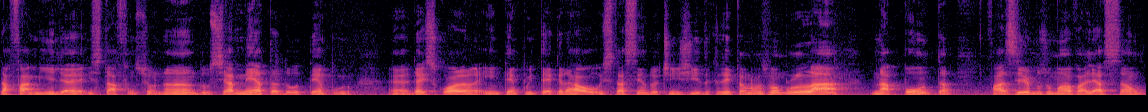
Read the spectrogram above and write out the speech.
da família está funcionando, se a meta do tempo é, da escola em tempo integral está sendo atingida. Dizer, então nós vamos lá na ponta, fazermos uma avaliação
